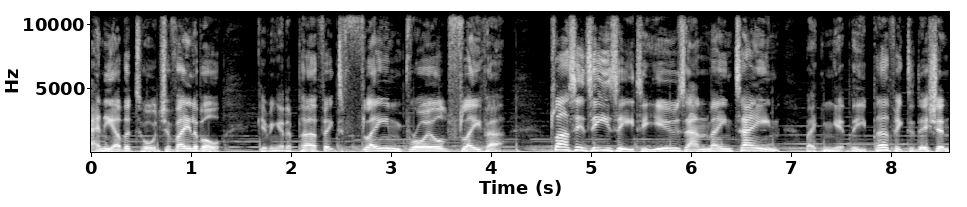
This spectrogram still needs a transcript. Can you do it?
any other torch available, giving it a perfect flame-broiled flavor. Plus, it's easy to use and maintain, making it the perfect addition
